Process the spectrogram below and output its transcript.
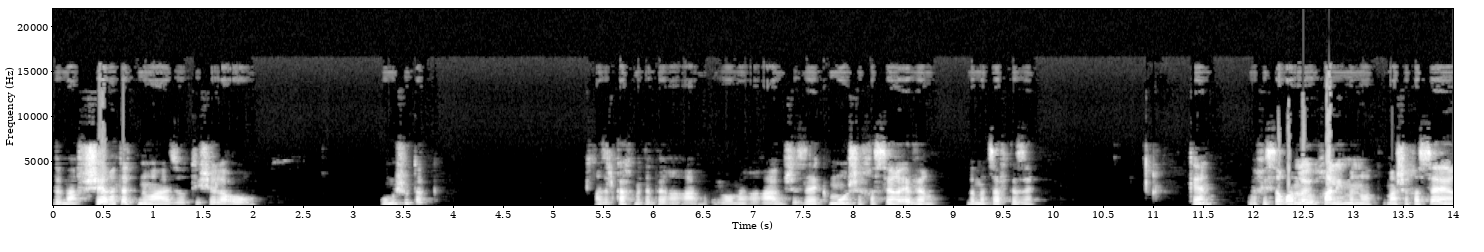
ומאפשר את התנועה הזאתי של האור, הוא משותק. אז על כך מדבר הרב, ואומר הרב שזה כמו שחסר עבר במצב כזה. כן? וחיסרון לא יוכל להימנות. מה שחסר,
